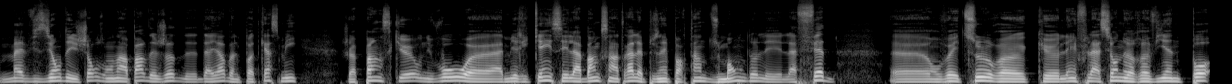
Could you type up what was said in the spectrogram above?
ma vision des choses. On en parle déjà d'ailleurs dans le podcast, mais je pense qu'au niveau euh, américain, c'est la banque centrale la plus importante du monde, la Fed. Euh, on veut être sûr que l'inflation ne revienne pas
